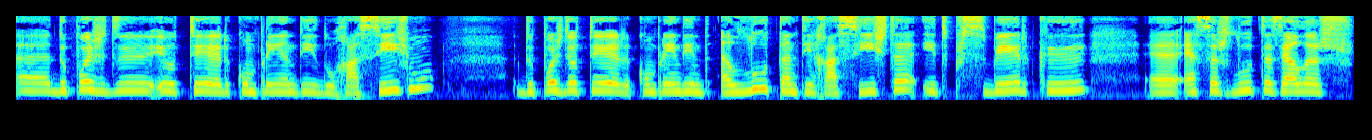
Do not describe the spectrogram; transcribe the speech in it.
uh, depois de eu ter compreendido o racismo, depois de eu ter compreendido a luta antirracista e de perceber que uh, essas lutas elas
